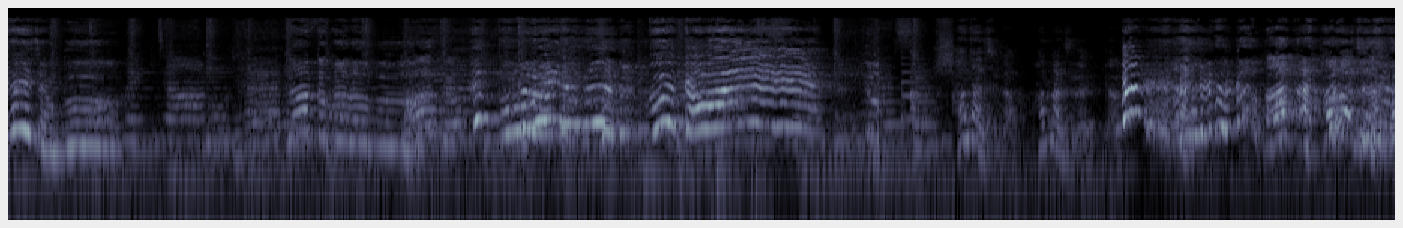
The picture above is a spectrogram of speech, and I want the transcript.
がいいじゃんブー。なんとかのブ。ーあえこれいいよねブ。ーかわいい。花地だ。花地だっけ？花地だ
